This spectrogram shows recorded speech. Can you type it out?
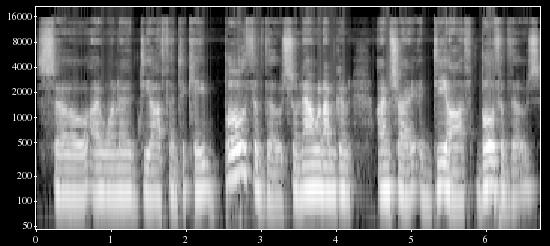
So I want to deauthenticate both of those. So now when I'm going to, I'm sorry, deauth both of those.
